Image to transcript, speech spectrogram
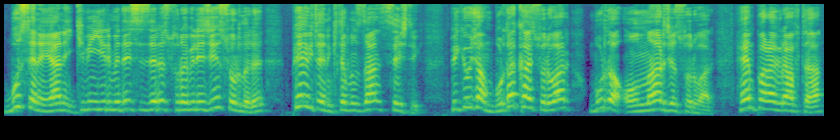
bu sene yani 2020'de sizlere sorabileceği soruları P vitamini kitabımızdan seçtik. Peki hocam burada kaç soru var? Burada onlarca soru var. Hem paragrafta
